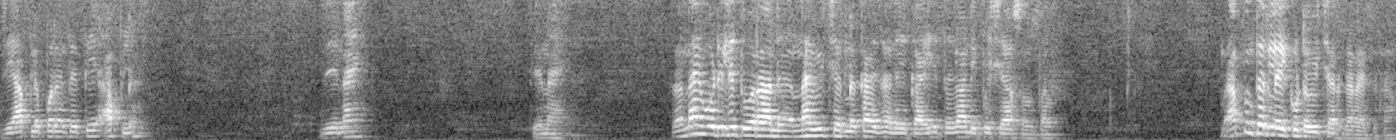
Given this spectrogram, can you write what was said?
जे आपल्यापर्यंत आहे ते आपलं. जे नाही ते नाही. नाही वडील हेतूवर आलं नाही विचारलं काय झालं काय इथं गाडी पैसे असून पण. आपण तर लय कुठं विचार करायचा का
